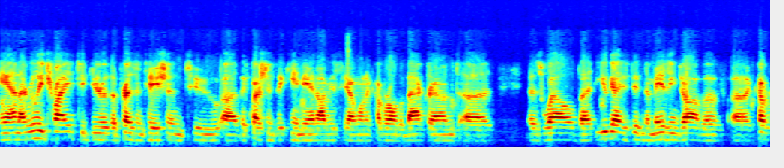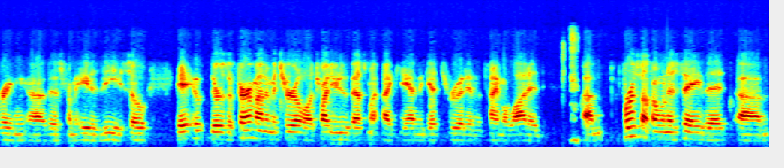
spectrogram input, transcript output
and I really tried to gear the presentation to uh, the questions that came in. Obviously, I want to cover all the background uh, as well, but you guys did an amazing job of covering this from A to Z. So it, there's a fair amount of material. I'll try to do the best I can to get through it in the time allotted. Um, first off, I want to say that um,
